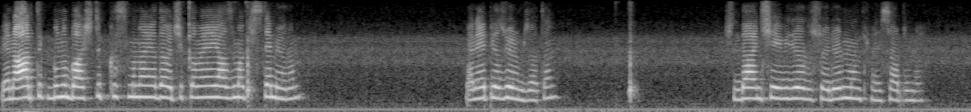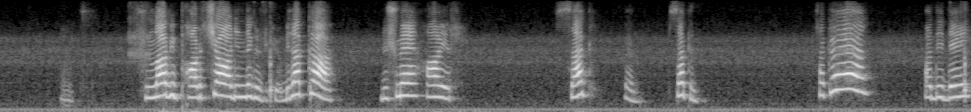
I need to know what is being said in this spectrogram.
Yani artık bunu başlık kısmına ya da açıklamaya yazmak istemiyorum. Ben hep yazıyorum zaten. Şimdi aynı şeyi videoda söylüyorum unutmayın sardırmayın. Evet. Şunlar bir parça halinde gözüküyor. Bir dakika. Düşme. Hayır. Sakın. Sakın. Sakın. Hadi dey.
